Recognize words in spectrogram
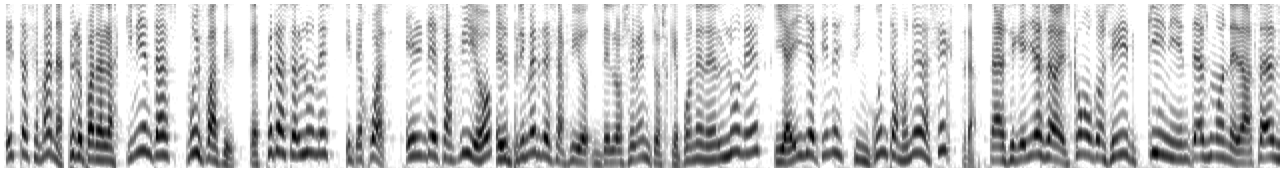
esta semana. Pero para las 500, muy fácil. Te esperas al lunes y te juegas el desafío, el primer desafío de los eventos que ponen el lunes y ahí ya tienes 50 monedas extra. Así que ya sabes cómo conseguir 500 monedazas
